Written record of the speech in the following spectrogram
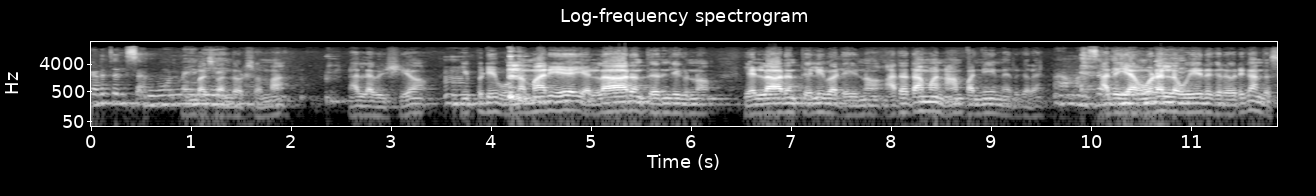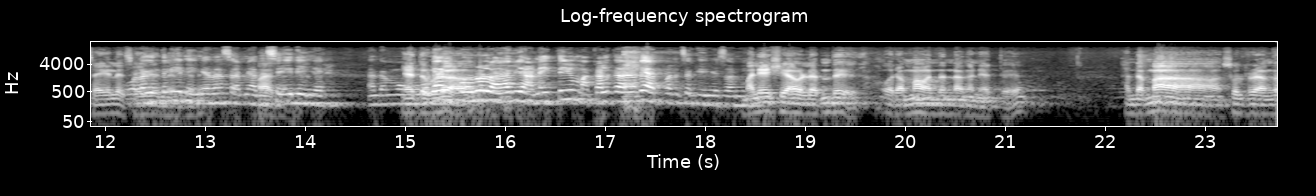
கிடைச்சது சாமி ரொம்ப உண்மையிலேயே சந்தோஷமா. நல்ல விஷயம். இப்படி உன்ன மாதிரியே எல்லாரும் தெரிஞ்சுக்கணும். எல்லாரும் தெளிவடையணும். அதை தாம்மா நான் பண்ணின்னு இருக்கிறேன். அது என் உடல்ல உயிர் வரைக்கும் அந்த செயலை செய்யணும் மலேசியாவிலேருந்து ஒரு அம்மா வந்திருந்தாங்க நேற்று அந்த அம்மா சொல்கிறாங்க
